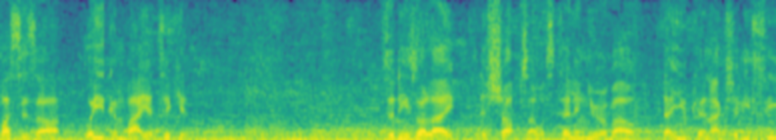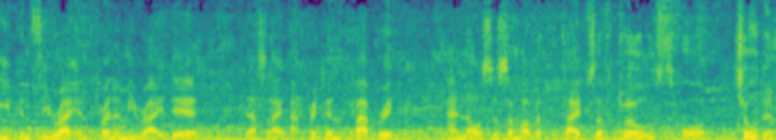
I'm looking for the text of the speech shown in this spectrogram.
buses are where you can buy a ticket. So these are like the shops I was telling you about that you can actually see. You can see right in front of me right there. That's like African fabric and also some other types of clothes for children.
